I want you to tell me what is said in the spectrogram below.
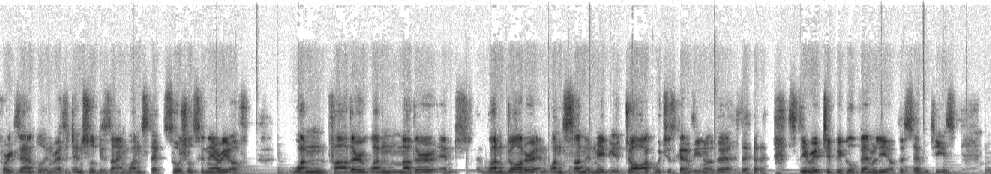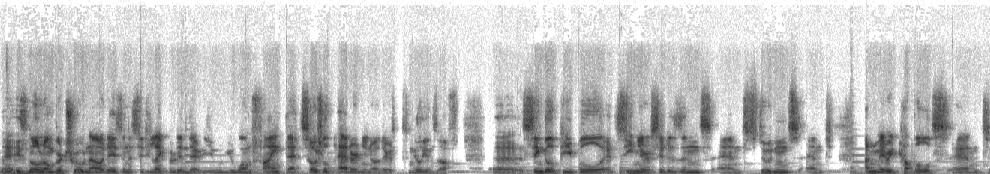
for example, in residential design, once that social scenario of one father, one mother, and one daughter, and one son, and maybe a dog, which is kind of you know the, the stereotypical family of the 70s, uh, is no longer true nowadays. In a city like Berlin, there you you won't find that social pattern. You know, there's millions of uh, single people and senior citizens and students and unmarried couples and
